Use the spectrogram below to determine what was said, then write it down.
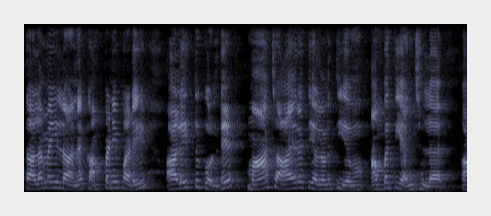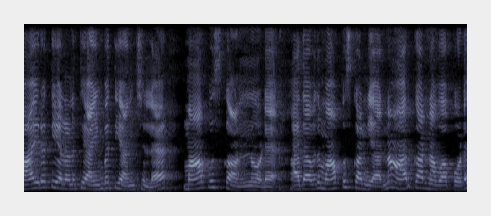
தலைமையிலான கம்பெனி படை அழைத்து கொண்டு மார்ச் ஆயிரத்தி எழுநூற்றி எம் ஐம்பத்தி அஞ்சில் ஆயிரத்தி எழுநூற்றி ஐம்பத்தி அஞ்சில் மாபுஸ்கானோட அதாவது மாபுஸ்கான் யாருன்னா ஆர்கார் நவாப்போட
